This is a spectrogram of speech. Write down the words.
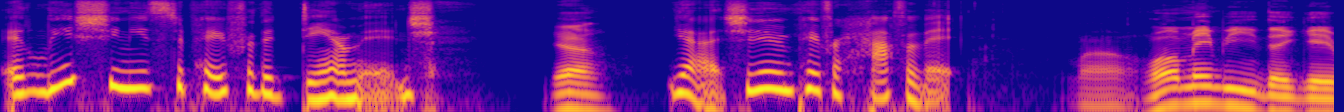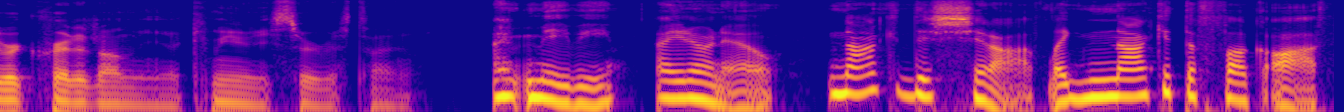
At least she needs to pay for the damage. Yeah. Yeah, she didn't even pay for half of it. Wow. Well, maybe they gave her credit on the uh, community service time. Maybe. I don't know. Knock this shit off. Like, knock it the fuck off.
